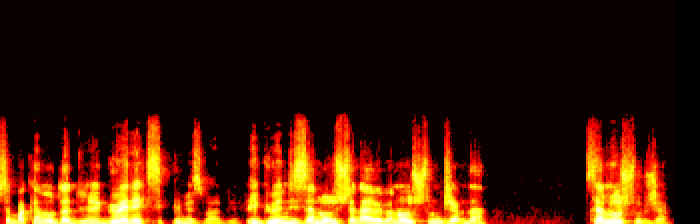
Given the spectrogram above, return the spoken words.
işte bakın orada diyor güven eksikliğimiz var diyor. E güveni sen oluşturacaksın abi ben oluşturmayacağım da. Sen oluşturacaksın.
